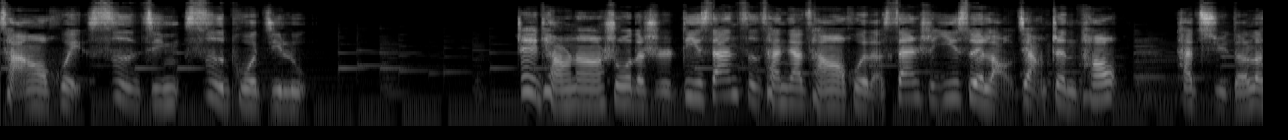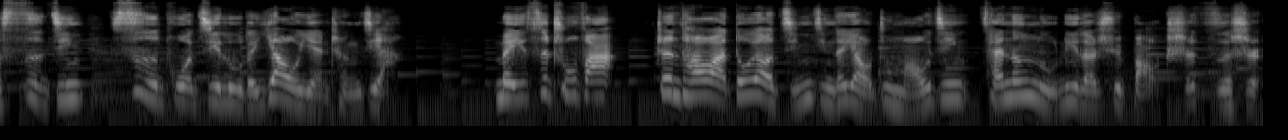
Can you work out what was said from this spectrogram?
残奥会四金四破纪录。这条呢说的是第三次参加残奥会的三十一岁老将郑涛。他取得了四金四破纪录的耀眼成绩啊！每次出发，郑涛啊都要紧紧地咬住毛巾，才能努力地去保持姿势。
